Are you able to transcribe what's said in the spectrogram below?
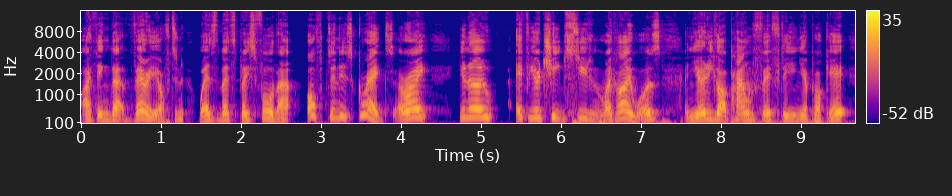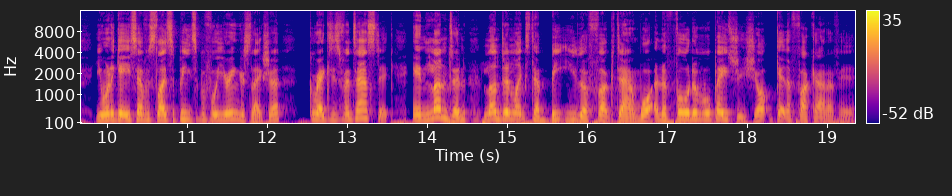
I think that very often. Where's the best place for that? Often it's Greggs. All right, you know, if you're a cheap student like I was, and you only got a pound fifty in your pocket, you want to get yourself a slice of pizza before your English lecture. Greggs is fantastic. In London, London likes to beat you the fuck down. What, an affordable pastry shop? Get the fuck out of here.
